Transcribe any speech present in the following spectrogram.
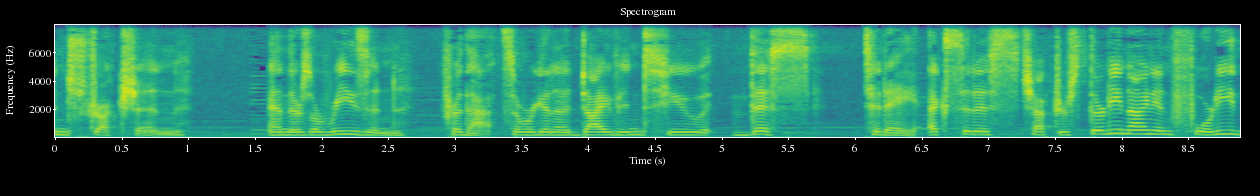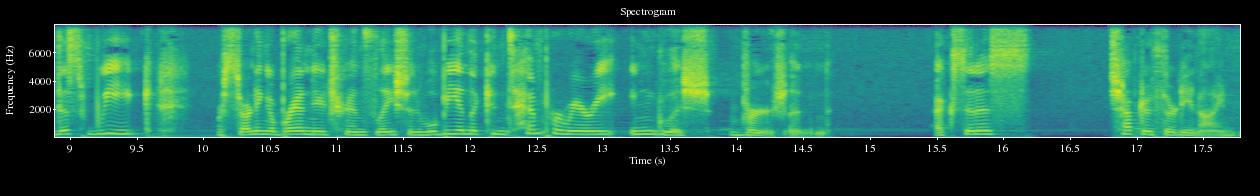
instruction. And there's a reason for that. So we're going to dive into this today Exodus chapters 39 and 40. This week, we're starting a brand new translation. We'll be in the contemporary English version. Exodus chapter 39.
